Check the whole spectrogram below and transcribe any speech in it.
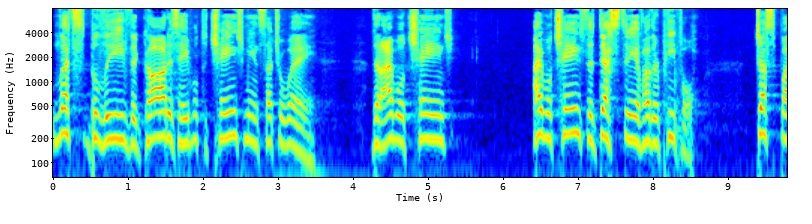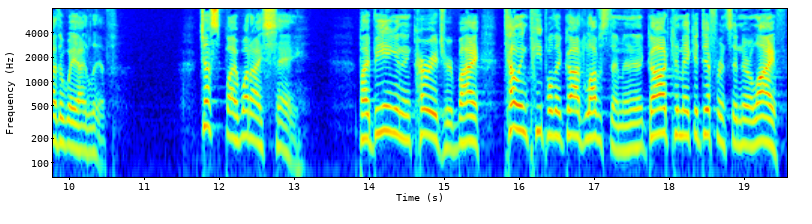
let's believe that God is able to change me in such a way that I will change I will change the destiny of other people just by the way I live. Just by what I say. by being an encourager, by telling people that God loves them and that God can make a difference in their life.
